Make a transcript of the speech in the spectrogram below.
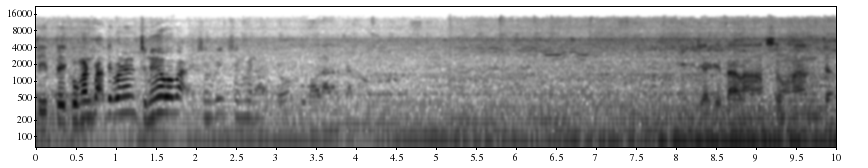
di tikungan Pak. Tikungan jenenge apa Pak? Sing sing ya kita langsung nanjak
